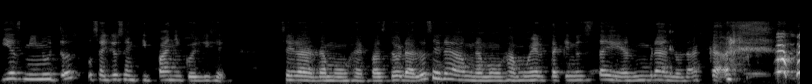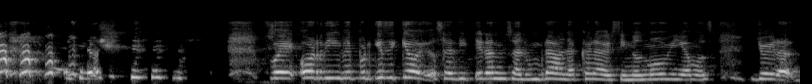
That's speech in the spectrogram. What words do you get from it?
10 minutos, o sea, yo sentí pánico y dije, ¿será la monja de pastoral o será una monja muerta que nos está ahí alumbrando la cara? Fue horrible porque sí que, o sea, literal nos alumbraba la cara a ver si nos movíamos. Yo era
